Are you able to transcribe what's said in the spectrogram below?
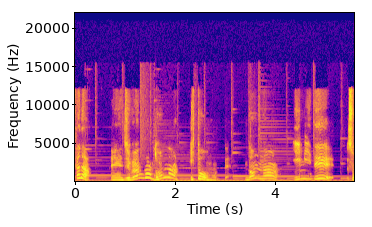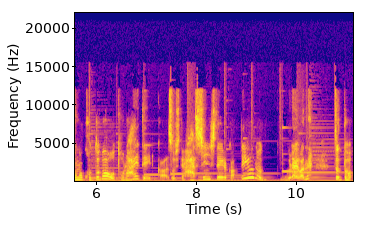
ただ、えー、自分がどんな意図を持ってどんな意味でその言葉を捉えているかそして発信しているかっていうのぐらいはねちょっと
